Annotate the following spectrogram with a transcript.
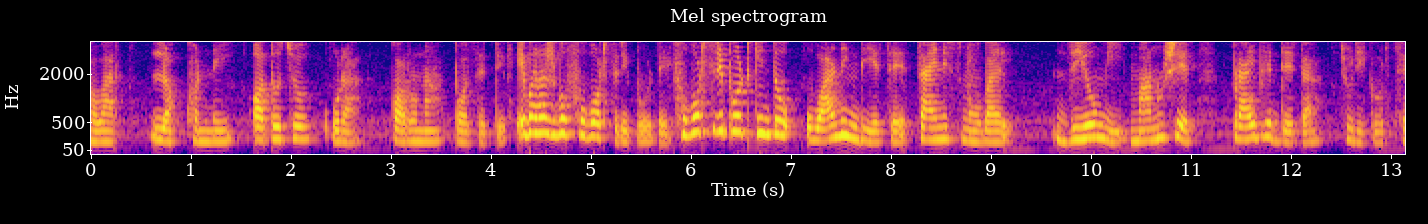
হওয়ার লক্ষণ নেই। অথচ ওরা করোনা পজিটিভ। এবার আসব ফোবর্স রিপোর্টে। ফোবর্স রিপোর্ট কিন্তু ওয়ার্নিং দিয়েছে চাইনিজ মোবাইল জিওমি মানুষের প্রাইভেট ডেটা চুরি করছে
